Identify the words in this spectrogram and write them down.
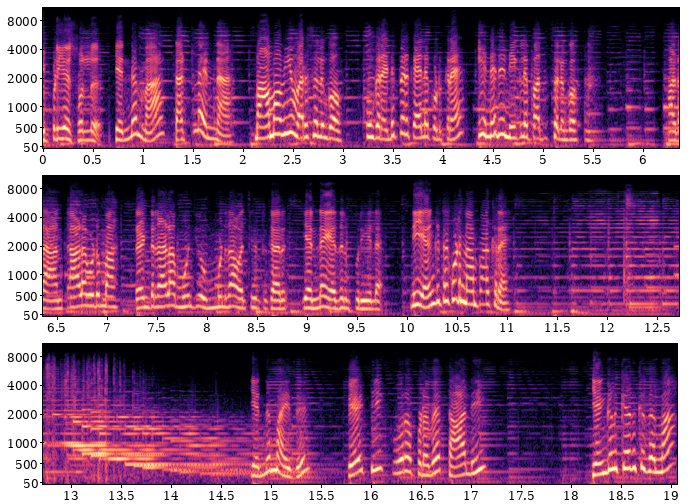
இப்படியே சொல்லு. என்னம்மா தட்டுல என்ன? மாமாவையும் வர சொல்லுங்க. உங்க ரெண்டு பேர் கையில கொடுக்குறேன். என்னன்னு நீங்களே பார்த்து சொல்லுங்க. அட அந்த ஆளை விடுமா. ரெண்டு நாளா மூஞ்சி உம்முன்னு தான் வச்சுக்கிட்டு இருக்காரு. என்ன ஏதுன்னு புரியல. நீ என்கிட்ட கூட நான் பாக்குறேன் என்னம்மா இது? வேட்டி கூறப்படவே தாலி? எங்களுக்கு எதுக்கு இதெல்லாம்?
